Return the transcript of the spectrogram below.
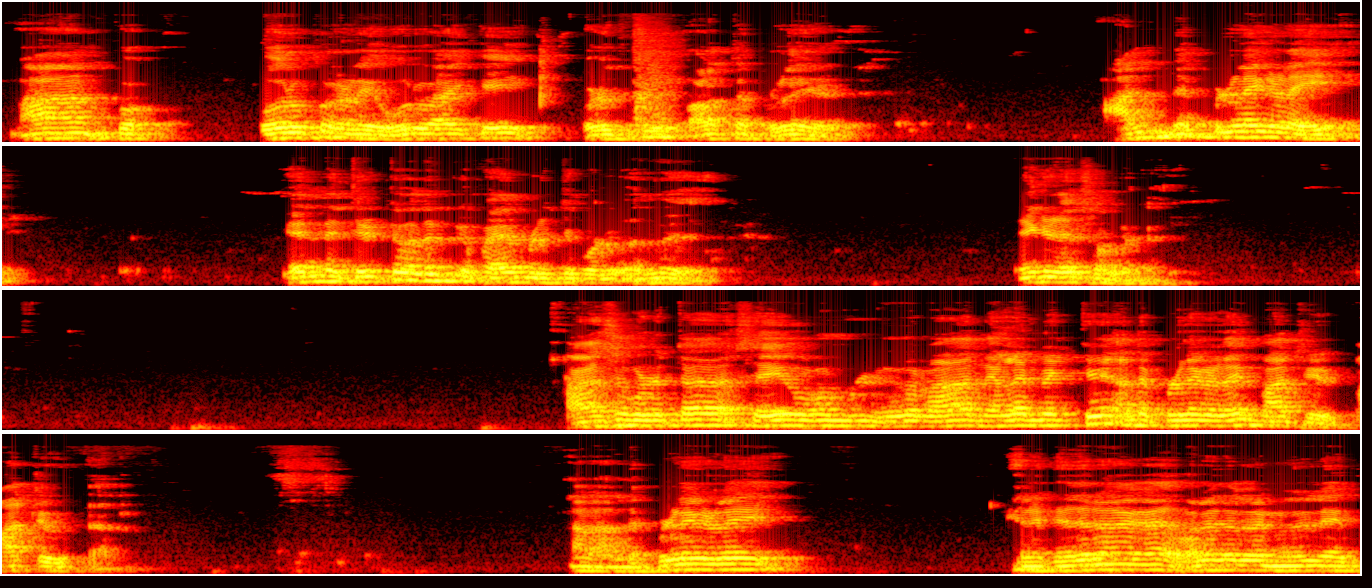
நான் பொ- பொறுப்புகளை உருவாக்கி கொடுத்து வளர்த்த பிள்ளைகள். அந்த பிள்ளைகளை என்னை திட்டுவதற்கு பயன்படுத்திக் கொள்வது நீங்களே சொல்லுங்கள் காசு கொடுத்தா செய்வோம் நிலைமைக்கு அந்த பிள்ளைகளை மாற்றி மாற்றிவிட்டார். ஆனால் அந்த பிள்ளைகளை எனக்கு எதிராக வலைதளங்களில்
